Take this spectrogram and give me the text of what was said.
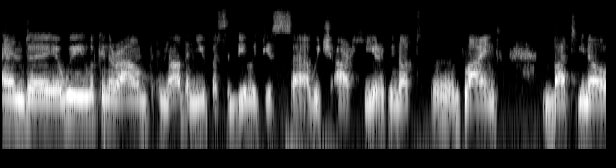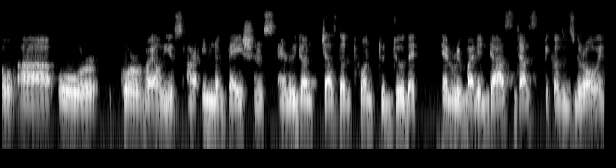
And uh, we're looking around another new possibilities uh, which are here. We're not uh, blind but you know uh, our core values are innovations and we don't just don't want to do that everybody does just because it's growing.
